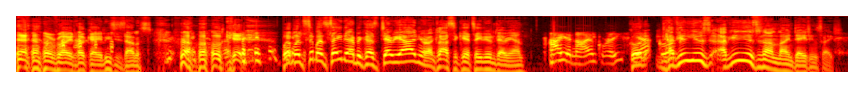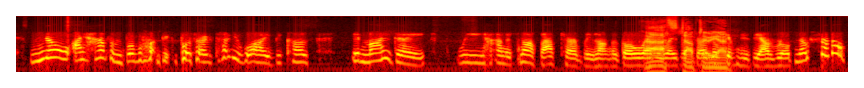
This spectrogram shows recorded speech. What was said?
right, okay, at least he's honest. okay. But, but, but stay there because Jerry Ann, you're on Classic Hits. How you doing, Jerry Ann? Hiya, Niall. Great. Good. Yeah, good. Have you used Have you used an online dating site? No, I haven't. But what, but I'll tell you why. Because in my day, we and it's not that terribly long ago anyway. Ah, anyway. stop but there, I don't yeah. give me the old rub. No, shut up.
